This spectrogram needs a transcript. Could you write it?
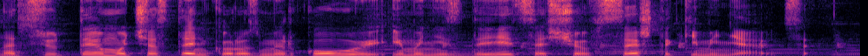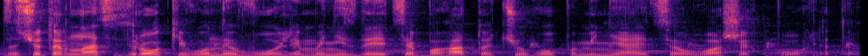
На цю тему частенько розмірковую, і мені здається, що все ж таки міняються. За 14 років у неволі, мені здається, багато чого поміняється у ваших поглядах.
